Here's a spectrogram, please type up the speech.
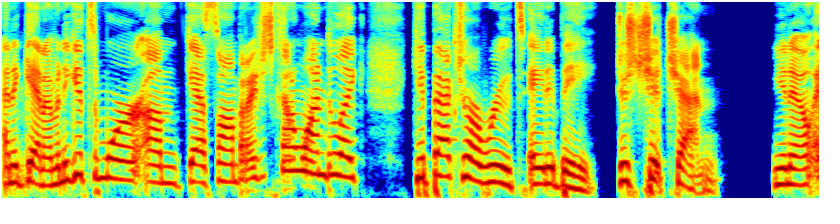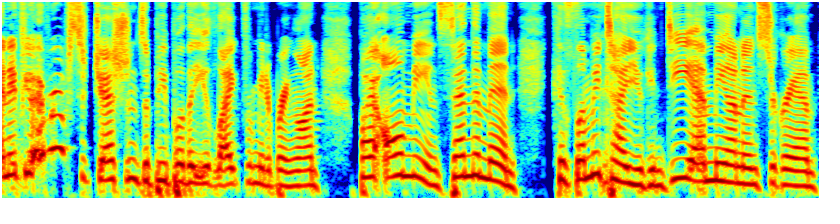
And again, I'm going to get some more um, guests on, but I just kind of wanted to like get back to our roots, A to B, just chit chatting you know? And if you ever have suggestions of people that you'd like for me to bring on by all means send them in. Because let me tell you you can dm me on instagram.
